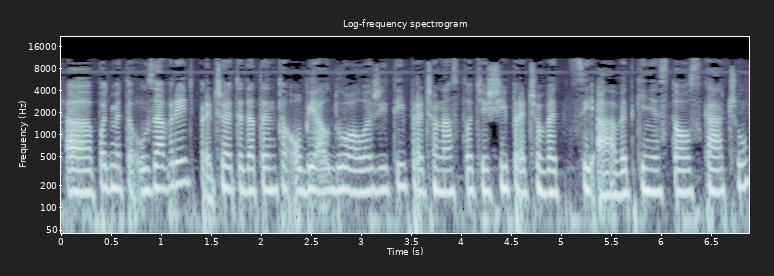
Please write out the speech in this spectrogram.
Uh, poďme to uzavrieť. Prečo je teda tento objav dôležitý? Prečo nás to teší? Prečo vedci a vedkyne z toho skáču?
